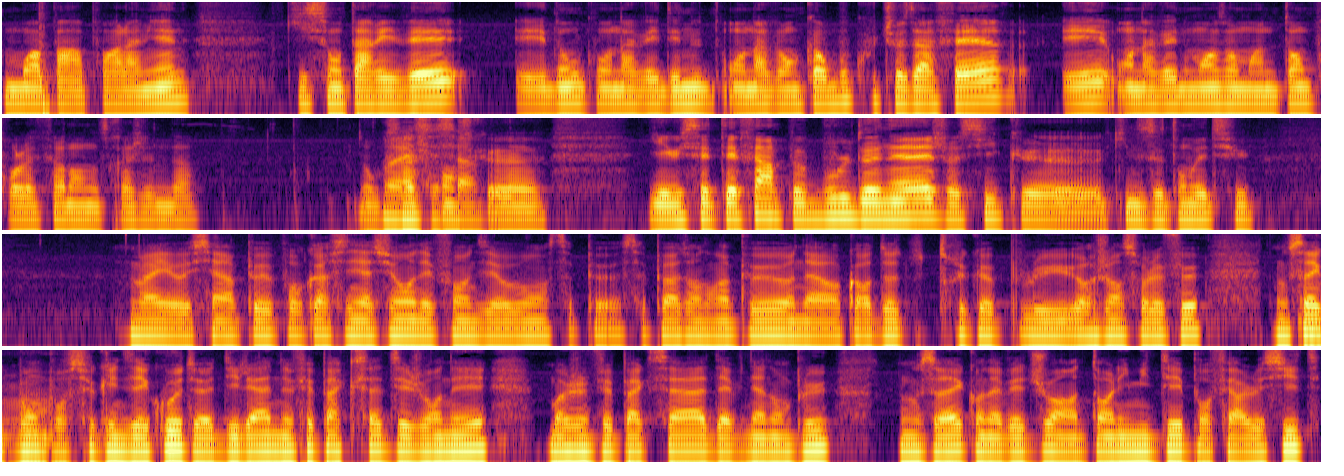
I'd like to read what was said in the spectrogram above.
moi par rapport à la mienne, qui sont arrivés. Et donc, on avait, des, on avait encore beaucoup de choses à faire et on avait de moins en moins de temps pour le faire dans notre agenda. Donc, Ouais, ça, je c'est pense ça. que il y a eu cet effet un peu boule de neige aussi que, qui nous est tombé dessus. Ouais, il y a aussi un peu procrastination. Des fois, on disait, oh, bon, ça peut, ça peut attendre un peu. On a encore d'autres trucs plus urgents sur le feu. Donc, c'est vrai que, bon, pour ceux qui nous écoutent, euh, Dylan ne fait pas que ça de ses journées. Moi, je ne fais pas que ça. Davina non plus. Donc, c'est vrai qu'on avait toujours un temps limité pour faire le site.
